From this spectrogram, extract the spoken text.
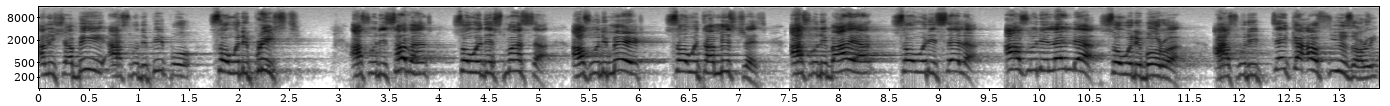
And it shall be as with the people, so with the priest. As with the servant, so with his master. As with the maid, so with her mistress. As with the buyer, so with the seller. As with the lender, so with the borrower. As with the taker of usury,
